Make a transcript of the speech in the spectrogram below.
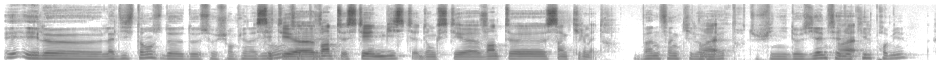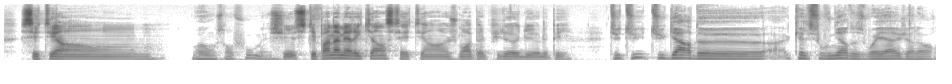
Et, et le, la distance de, de ce championnat du monde C'était euh, 20 c'était une biste, donc c'était euh, 25 km. 25 km, tu finis deuxième. C'était Ouais. qui le premier? C'était un. Bon, on s'en fout, mais. C'était pas un américain, c'était un. Je me rappelle plus de- de- le pays. Tu, tu, tu gardes euh, quel souvenir de ce voyage alors?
